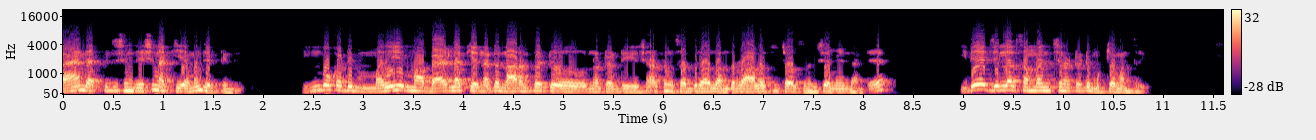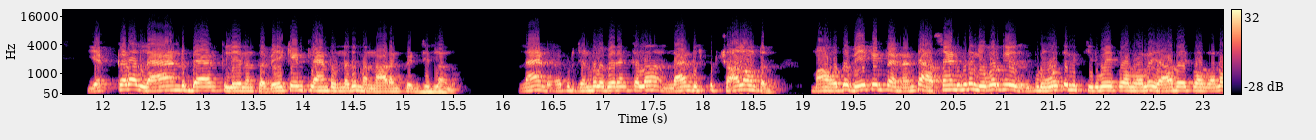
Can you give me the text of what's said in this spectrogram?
ల్యాండ్ అక్విజిషన్ చేసి నాకు ఇవ్వమని చెప్పింది. ఇంకొకటి మరీ మా బ్యాడ్ లక్ ఏంటంటే నారాయణపేట ఉన్నటువంటి శాసనసభ్యురాలు అందరూ ఆలోచించవలసిన విషయం ఏంటంటే ఇదే జిల్లాకు సంబంధించినటువంటి ముఖ్యమంత్రి. ఎక్కడ ల్యాండ్ బ్యాంక్ లేనంత వేకెంట్ ల్యాండ్ ఉన్నది మన నారాయణపేట జిల్లాలో. ల్యాండ్ ఇప్పుడు జనరల్ వేరంకల ల్యాండ్ ఇప్పుడు చాలా ఉంటుంది. మా వద్ద వేకెంట్ ల్యాండ్ అంటే అసైన్ కూడా ఎవరికి లేదు. ఇప్పుడు పోతే మీకు ఇరవై ఎకరాల వల్ల యాభై ఎకరాల వల్ల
